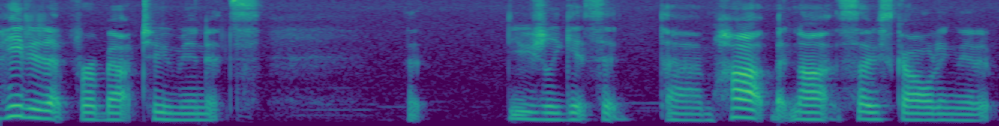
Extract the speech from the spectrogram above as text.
Heat it up for about two minutes. That usually gets it um, hot, but not so scalding that it,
